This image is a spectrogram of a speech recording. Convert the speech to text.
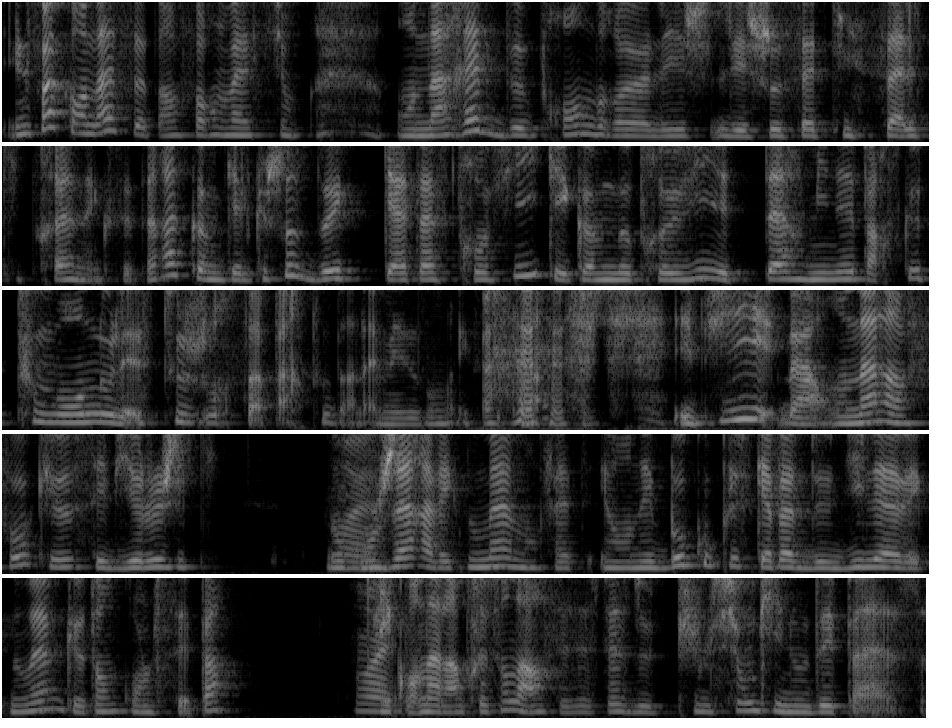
une fois qu'on a cette information, on arrête de prendre les, chaussettes qui sales qui traînent, etc., comme quelque chose de catastrophique et comme notre vie est terminée parce que tout le monde nous laisse toujours ça partout dans la maison, etc. et puis, bah, on a l'info que c'est biologique. Donc, on gère avec nous-mêmes, en fait. Et on est beaucoup plus capable de dealer avec nous-mêmes que tant qu'on ne le sait pas. Et qu'on a l'impression d'avoir ces espèces de pulsions qui nous dépassent.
